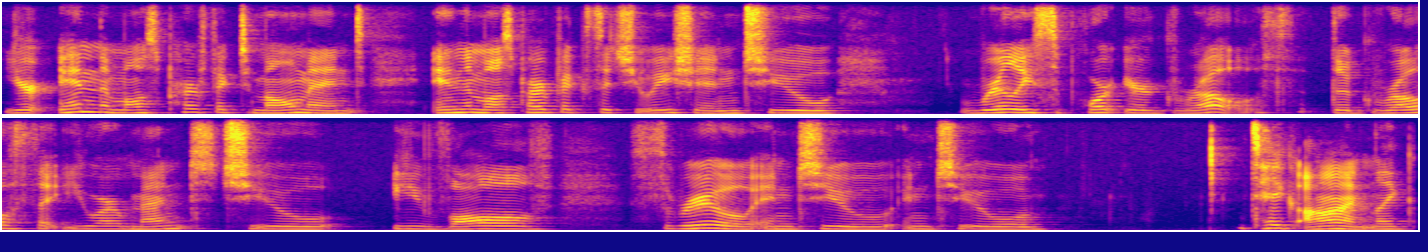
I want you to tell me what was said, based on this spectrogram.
you're in the most perfect moment, in the most perfect situation to really support your growth, the growth that you are meant to evolve through into into take on like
